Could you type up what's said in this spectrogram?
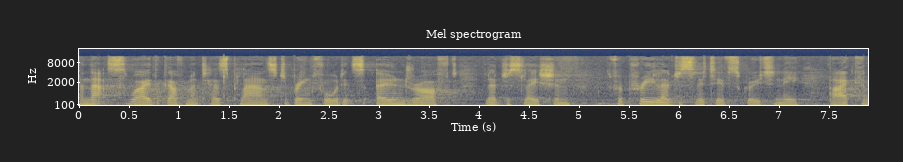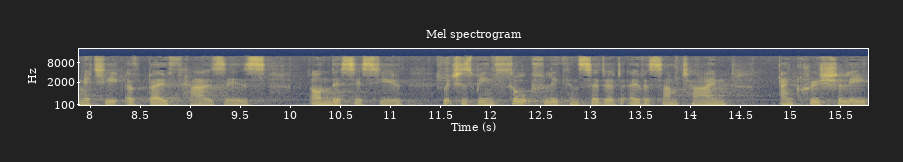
and that's why the government has plans to bring forward its own draft legislation for pre-legislative scrutiny by a committee of both houses on this issue, which has been thoughtfully considered over some time and crucially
